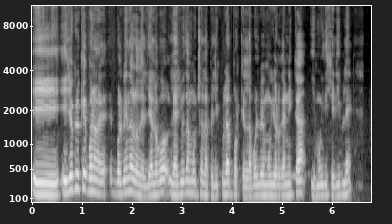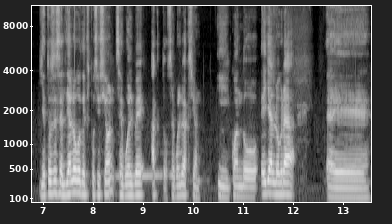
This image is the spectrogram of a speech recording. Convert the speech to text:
y, y, yo creo que, bueno, eh, volviendo a lo del diálogo, le ayuda mucho a la película porque la vuelve muy orgánica y muy digerible. Y entonces el diálogo de exposición se vuelve acto, se vuelve acción. Y cuando ella logra eh,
